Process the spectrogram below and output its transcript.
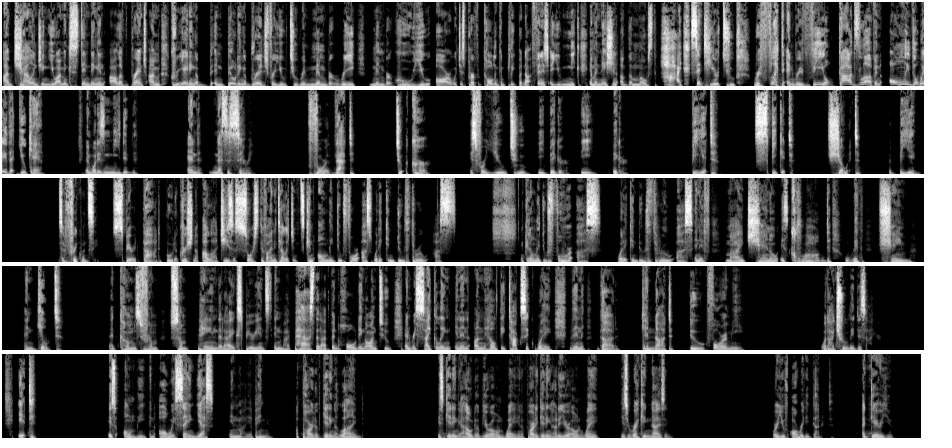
I'm challenging you. I'm extending an olive branch. I'm creating a and building a bridge for you to remember, remember who you are, which is perfect, whole, and complete, but not finished, a unique emanation of the Most High, sent here to reflect and reveal God's love in only the way that you can and what is needed and necessary for that to occur is for you to be bigger, be bigger. Be it, speak it, show it. The being is a frequency. Spirit, God, Buddha, Krishna, Allah, Jesus, Source, divine intelligence can only do for us what it can do through us. It can only do for us what it can do through us. And if my channel is clogged with shame, and guilt that comes from some pain that I experienced in my past that I've been holding on to and recycling in an unhealthy, toxic way, then God cannot do for me what I truly desire. It is only and always saying yes, in my opinion, a part of getting aligned is getting out of your own way. And a part of getting out of your own way is recognizing where you've already done it. I dare you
